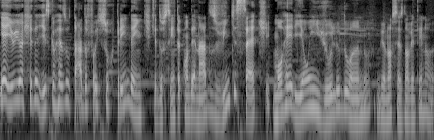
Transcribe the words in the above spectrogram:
E aí o Yoshida diz que o resultado foi surpreendente, que dos 30 condenados, 27 morreriam em julho do ano 1999.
